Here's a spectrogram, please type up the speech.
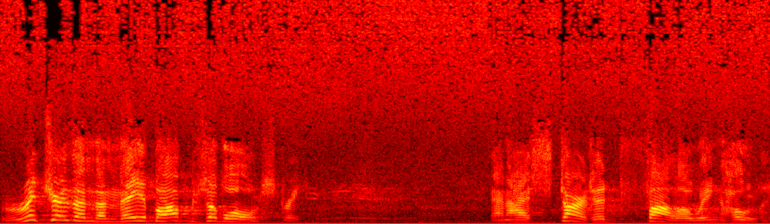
Richer than the nabobs of Wall Street. And I started following holiness.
